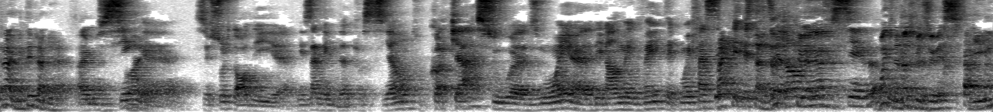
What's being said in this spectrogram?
tu à goûter de la bière. un musicien, Ouais. euh, c'est sûr qu'il doit avoir des, euh, des anecdotes croustillantes ou cocasses ou euh, du moins euh, des lendemains de veille peut-être moins faciles. Ce c'est-à-dire que-. Moi, évidemment, je mesurais six pieds.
